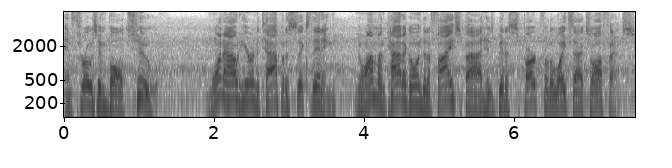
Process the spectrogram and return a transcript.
and throws him ball two. One out here in the top of the sixth inning. Yoan Moncada going to the five spot has been a spark for the White Sox offense.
